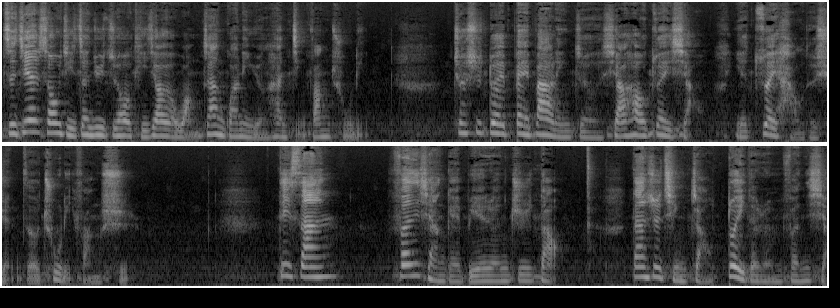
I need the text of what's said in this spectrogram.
直接收集证据之后提交由网站管理员和警方处理，这是对被霸凌者消耗最小。也最好的选择处理方式。第三，分享给别人知道，但是请找对的人分享。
